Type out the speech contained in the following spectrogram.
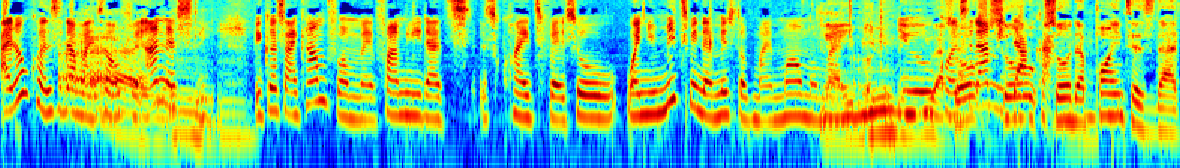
I don't consider ah, myself fair, honestly, mm-hmm. because I come from a family that is quite fair. So when you meet me in the midst of my mom or Yeah, my, you you consider so, me so, darker. so the point is that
